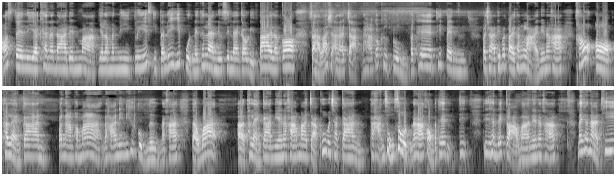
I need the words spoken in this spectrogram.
ออสเตรเลีย แคนาดา เดนมาร์ก เยอรมนี กรีซอิตาลี ญี่ปุ่น เนเธอร์แลนด์ นิวซีแลนด์ เกาหลีใต้ แล้วก็สหราชอาณาจักรนะคะก็คือกลุ่มประเทศที่เป็นประชาธิปไตยทั้งหลายเนี่ยนะคะเขาออกแถลงการณ์ประณามพม่านะคะนี่นี่คือกลุ่มหนึ่งนะคะ แต่ว่า แถลงการนี้นะคะมาจากผู้บัญชาการทหารสูงสุดนะคะของประเทศที่ที่ฉันได้กล่าวมาเนี่ยนะคะ ในขณะที่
